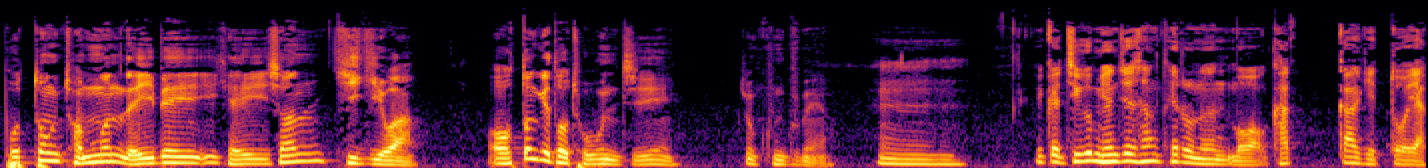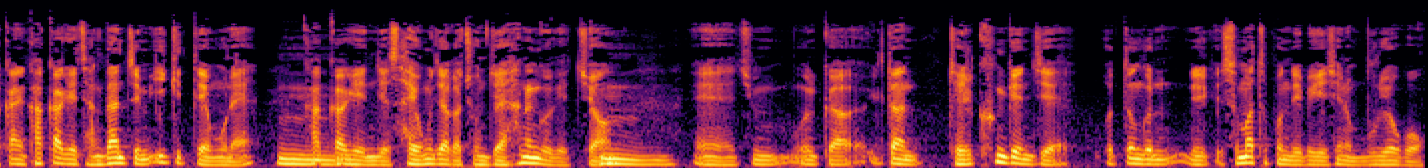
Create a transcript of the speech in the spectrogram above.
보통 전문 내비게이션 기기와 어떤 게 더 좋은지 좀 궁금해요. 음, 그러니까 지금 현재 상태로는 뭐 각각이 또 약간 각각의 장단점이 있기 때문에 음. 각각의 이제 사용자가 존재하는 거겠죠. 음. 예, 지금 그러니까 일단 제일 큰 게 이제 어떤 건 이렇게 스마트폰 내비게이션은 무료고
